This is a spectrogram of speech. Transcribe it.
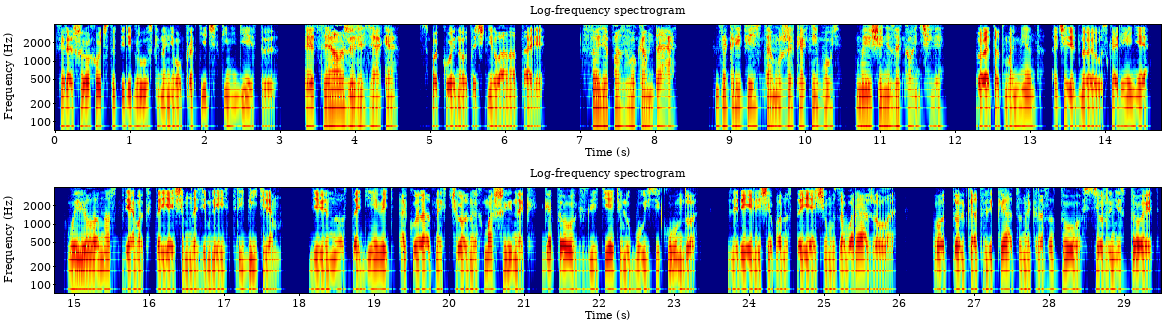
Хорошо хоть, что перегрузки на него практически не действуют. «Ты цел, железяка?» — спокойно уточнила Анатари. «Судя по звукам, да. Закрепись там уже как-нибудь, мы еще не закончили». В этот момент очередное ускорение, вывела нас прямо к стоящим на земле истребителям. 99 аккуратных черных машинок, готовых взлететь в любую секунду. Зрелище по-настоящему завораживало. Вот только отвлекаться на красоту все же не стоит.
